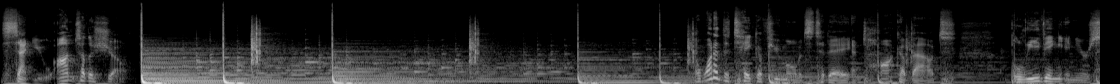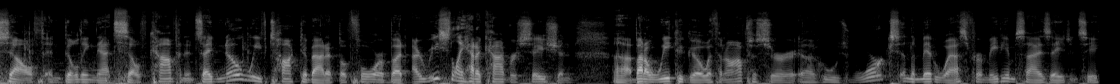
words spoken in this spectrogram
sent you. On to the show. I wanted to take a few moments today and talk about believing in yourself and building that self confidence. I know we've talked about it before, but I recently had a conversation uh, about a week ago with an officer uh, who works in the Midwest for a medium sized agency,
